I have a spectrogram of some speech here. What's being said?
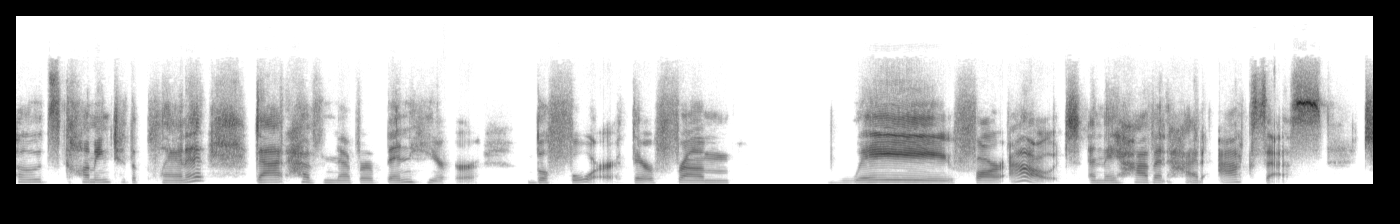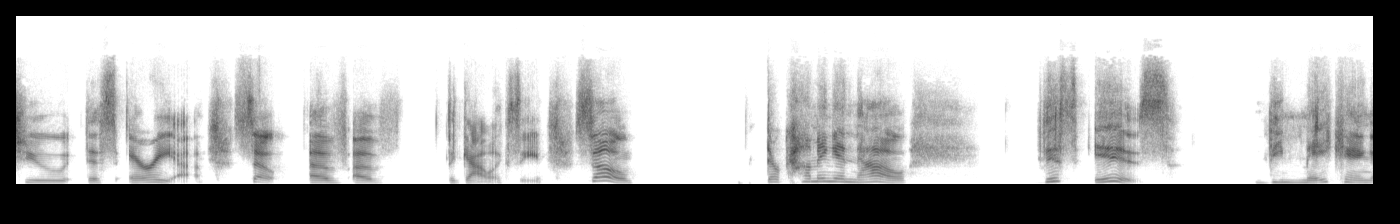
codes coming to the planet that have never been here before. They're from way far out and they haven't had access to this area so of, of the galaxy so they're coming in now. This is the making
